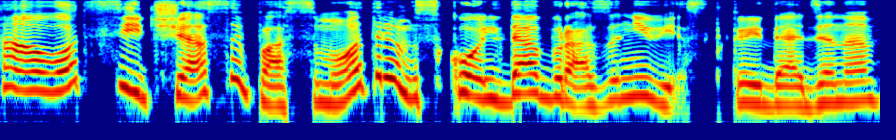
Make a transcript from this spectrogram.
«А вот сейчас и посмотрим, сколь добра за невесткой дадена.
